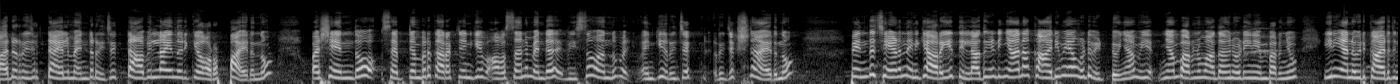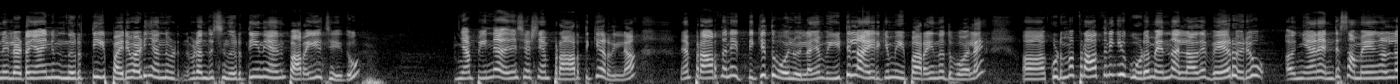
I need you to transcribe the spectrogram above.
ആര് റിജക്റ്റ് ആയാലും എന്റെ റിജക്റ്റ് ആവില്ല എന്നൊരിക്കൽ ഉറപ്പായിരുന്നു. പക്ഷേ എന്തോ സെപ്റ്റംബർ കറക്റ്റ് എനിക്ക് അവസാനം എന്റെ വിസ വന്നു. എനിക്ക് റിജക്ട് റിജക്ഷൻ ആയിരുന്നു. അപ്പോൾ എന്ത് ചെയ്യണമെന്ന് എനിക്ക് അറിയത്തില്ല. അതുകൊണ്ട് ഞാൻ ആ കാര്യമേ അങ്ങോട്ട് വിട്ടു. ഞാൻ ഞാൻ പറഞ്ഞു മാതാവിനോട് ഇനി ഞാൻ പറഞ്ഞു ഇനി ഞാൻ ഒരു കാര്യത്തിനില്ല കേട്ടോ ഞാൻ ഇനി നിർത്തി പരിപാടി ഞാൻ ഇവിടെ വെച്ച് നിർത്തി എന്ന് ഞാൻ പറയുകയും ചെയ്തു. ഞാൻ പിന്നെ അതിനുശേഷം ഞാൻ പ്രാർത്ഥിക്കാറില്ല. ഞാൻ പ്രാർത്ഥന എത്തിക്കത്ത് പോലുമില്ല ഞാൻ വീട്ടിലായിരിക്കും ഈ പറയുന്നത് പോലെ കുടുംബ പ്രാർത്ഥനയ്ക്ക് കൂടും എന്നല്ലാതെ വേറൊരു ഞാൻ എന്റെ സമയങ്ങളിൽ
